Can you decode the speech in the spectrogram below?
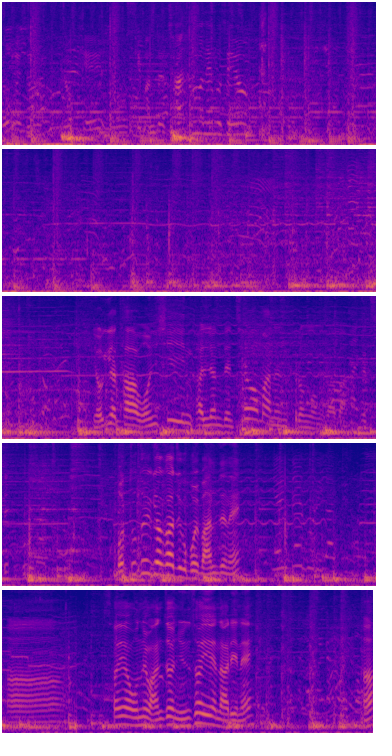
이렇게 이렇게 만들. 자, 한번 해보세요. 여기가 다 원시인 관련된 체험하는 그런 건가 봐. 그렇지? 뭐 두들겨가지고 뭘 만드네. 아, 서희야 오늘 완전 윤서희의 날이네. 어?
